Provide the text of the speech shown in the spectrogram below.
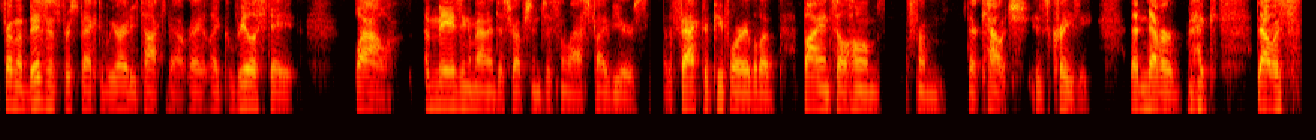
from a business perspective, we already talked about, right? Like real estate, wow, amazing amount of disruption just in the last five years. The fact that people are able to buy and sell homes from their couch is crazy. That never like that was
